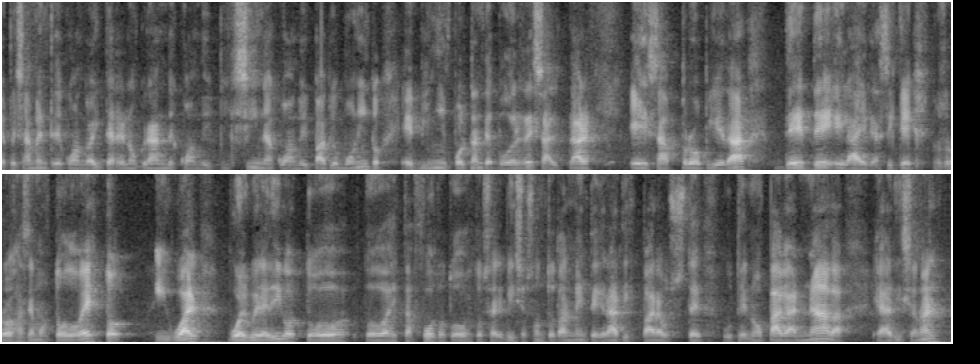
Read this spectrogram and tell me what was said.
especialmente cuando hay terrenos grandes, cuando hay piscina, cuando hay patios bonitos. Es bien importante poder resaltar esa propiedad desde el aire. Así que nosotros hacemos todo esto. Igual, vuelvo y le digo, todo, todas estas fotos, todos estos servicios son totalmente gratis para usted. Usted no paga nada adicional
